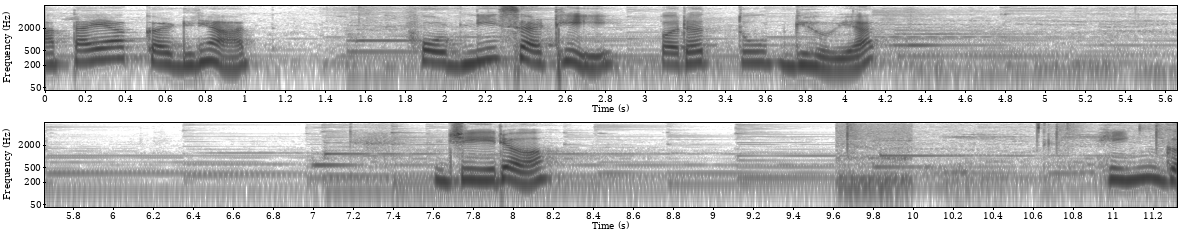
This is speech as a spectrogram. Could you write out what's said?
आता या कडल्यात फोडणीसाठी परत तूप घेऊयात. जिरं हिंग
